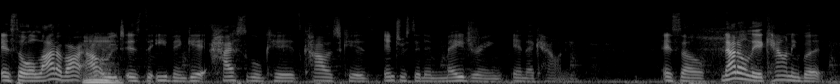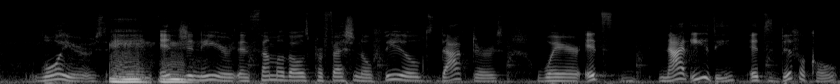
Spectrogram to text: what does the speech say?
And so a lot of Mm. our outreach is to even get high school kids, college kids interested in majoring in accounting. And so not only accounting, but lawyers Mm-hmm, and engineers and some of those professional fields, doctors, where it's not easy, it's difficult.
